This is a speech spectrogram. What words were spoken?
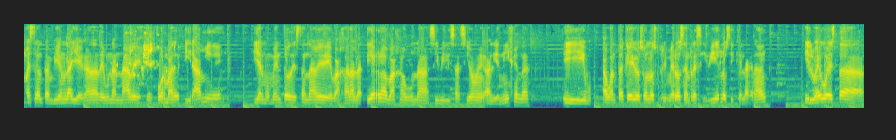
Muestran también la llegada de una nave en forma de pirámide y al momento de esta nave bajar a la Tierra baja una civilización alienígena y aguantar que ellos son los primeros en recibirlos y que la gran y luego esta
